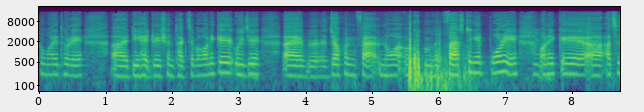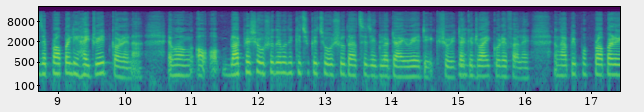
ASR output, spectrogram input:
সময় ধরে ডিহাইড্রেশন থাকছে। এবং অনেকে ওই যে যখন ফাস্টিং এর পরে অনেকে আছে যে প্রপারলি হাইড্রেট করে না। এবং ব্লাড প্রেশার ওষুধের মধ্যে কিছু কিছু ওষুধ আছে যেগুলো ডায়ুরেটিক শরীরটাকে ড্রাই করে ফেলে। এবং আপনি প্রপারে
